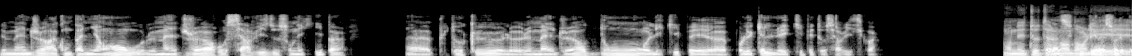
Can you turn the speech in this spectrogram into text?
le manager accompagnant ou le manager au service de son équipe, plutôt que le, manager dont l'équipe est, pour lequel l'équipe est au service, quoi. On est totalement dans les, les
